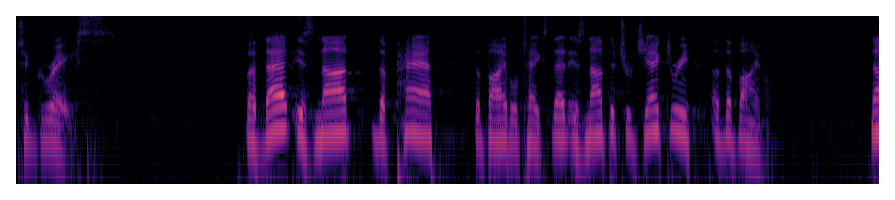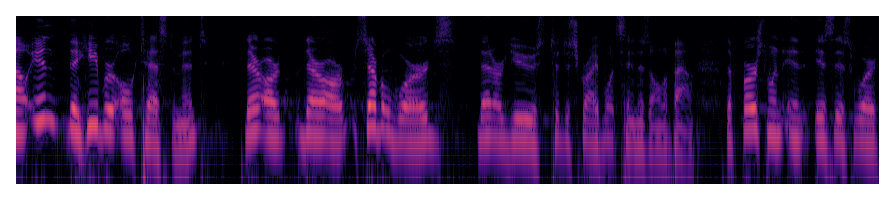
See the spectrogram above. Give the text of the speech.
to grace. But that is not the path the Bible takes. That is not the trajectory of the Bible. Now, in the Hebrew Old Testament, there are, there are several words that are used to describe what sin is all about. The first one is, is, this word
